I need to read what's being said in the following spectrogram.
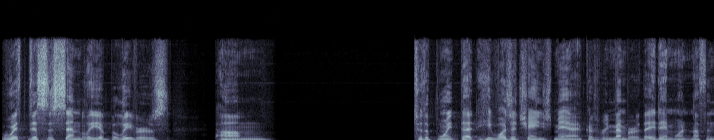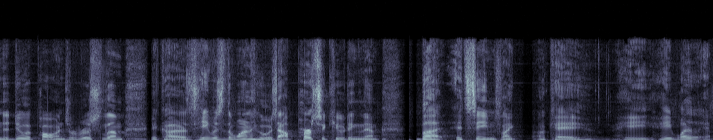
with this assembly of believers um, to the point that he was a changed man. Because remember, they didn't want nothing to do with Paul in Jerusalem because he was the one who was out persecuting them. But it seems like, okay, he, he was.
